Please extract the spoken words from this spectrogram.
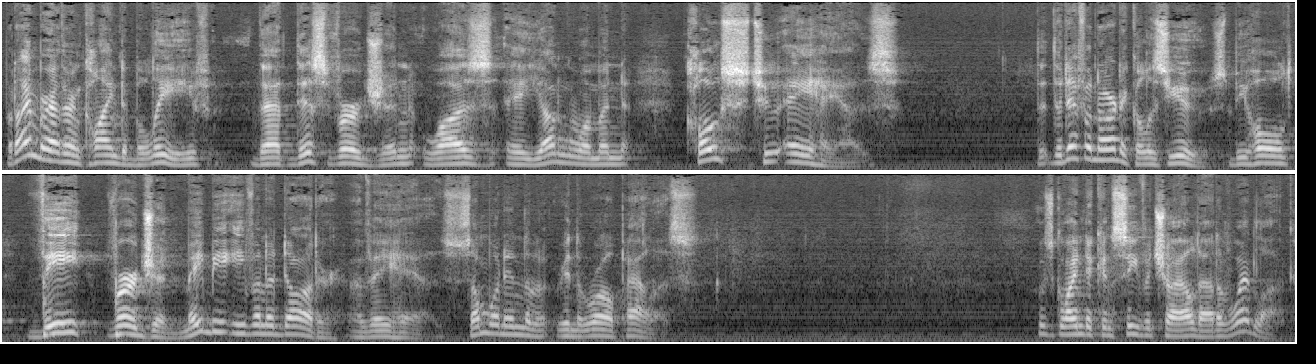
But I'm rather inclined to believe that this virgin was a young woman close to Ahaz. The, the definite article is used. Behold, the virgin, maybe even a daughter of Ahaz, someone in the, in the royal palace, who's going to conceive a child out of wedlock.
